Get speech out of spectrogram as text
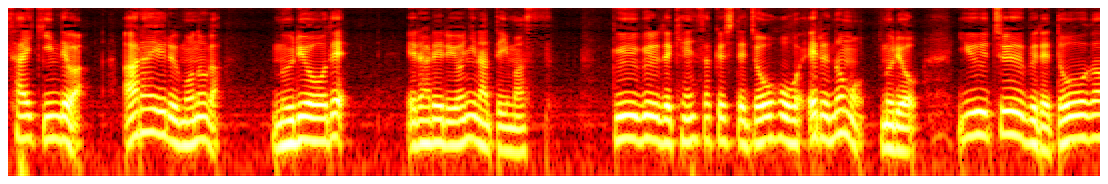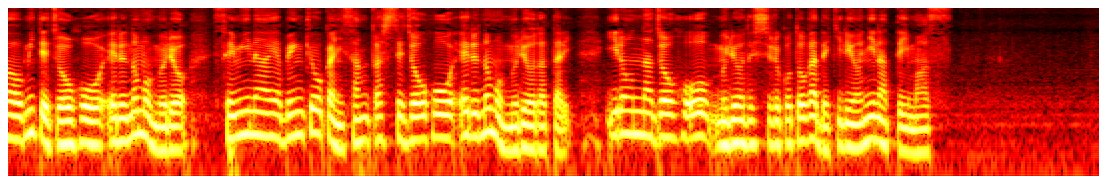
最近ではあらゆるものが無料で得られるようになっています。Google で検索して情報を得るのも無料。YouTube で動画を見て情報を得るのも無料。セミナーや勉強会に参加して情報を得るのも無料だったり、いろんな情報を無料で知ることができるようになっています。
